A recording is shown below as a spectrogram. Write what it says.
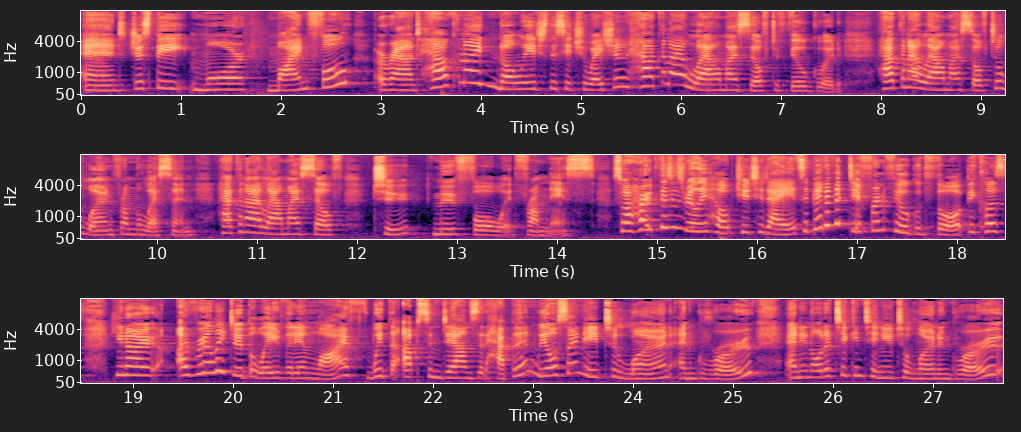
and just be more mindful around how can i acknowledge the situation? How can i allow myself to feel good? How can i allow myself to learn from the lesson? How can i allow myself to move forward from this So I hope this has really helped you today. It's a bit of a different feel good thought because, you know, I really do believe that in life, with the ups and downs that happen, we also need to learn and grow. And in order to continue to learn and grow,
